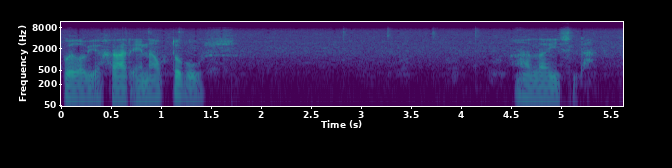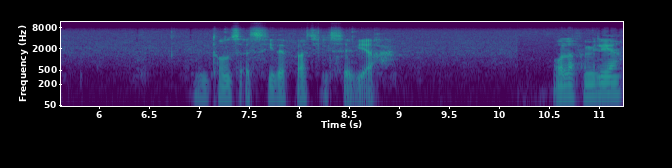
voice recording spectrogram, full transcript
puedo viajar en autobús a la isla entonces así de fácil se viaja. Hola familia.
